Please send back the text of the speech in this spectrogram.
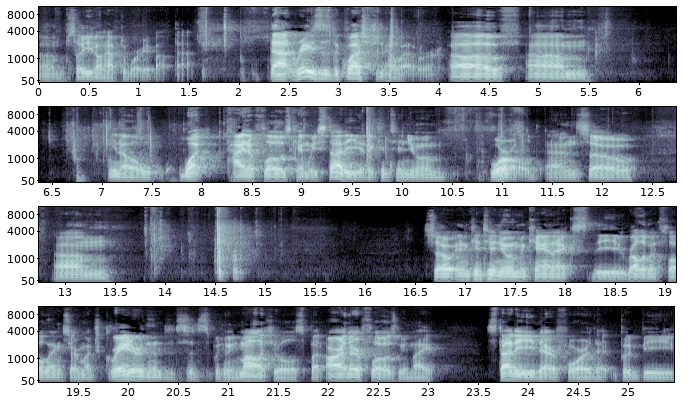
Um, so you don't have to worry about that. That raises the question, however, of um, you know, what kind of flows can we study in a continuum world? And so, um, so in continuum mechanics, the relevant flow lengths are much greater than the distance between molecules, but are there flows we might study, therefore, that would be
